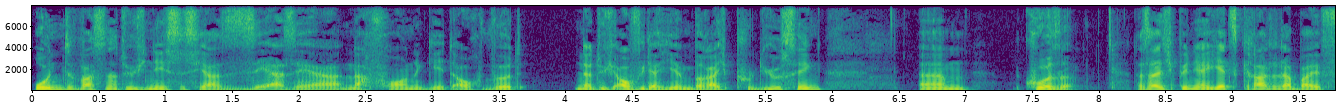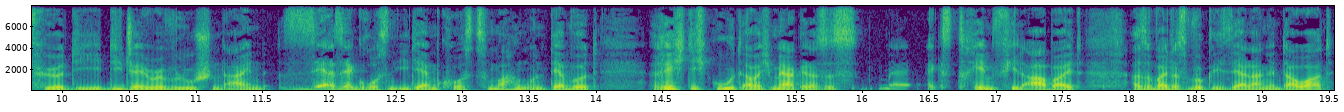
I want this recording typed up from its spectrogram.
Und was natürlich nächstes Jahr sehr, sehr nach vorne geht, auch wird natürlich auch wieder hier im Bereich Producing ähm, Kurse. Das heißt, ich bin ja jetzt gerade dabei, für die DJ Revolution einen sehr, sehr großen EDM-Kurs zu machen und der wird richtig gut, aber ich merke, das ist extrem viel Arbeit, also weil das wirklich sehr lange dauert.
